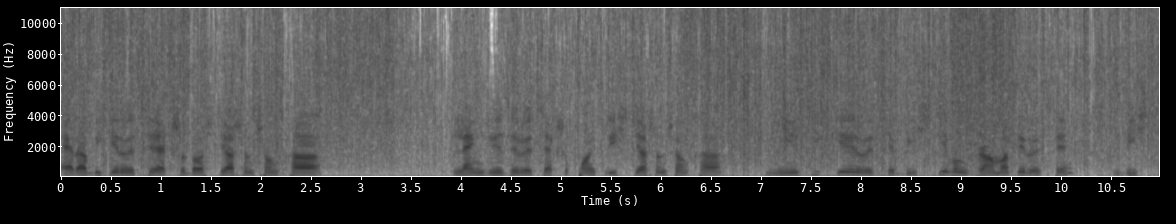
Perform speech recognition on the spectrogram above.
অ্যারাবিকে রয়েছে একশো দশটি আসন সংখ্যা, ল্যাঙ্গুয়েজে রয়েছে একশো পঁয়ত্রিশটি আসন সংখ্যা, মিউজিকে রয়েছে বিশটি এবং ড্রামাতে রয়েছে বিশটি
